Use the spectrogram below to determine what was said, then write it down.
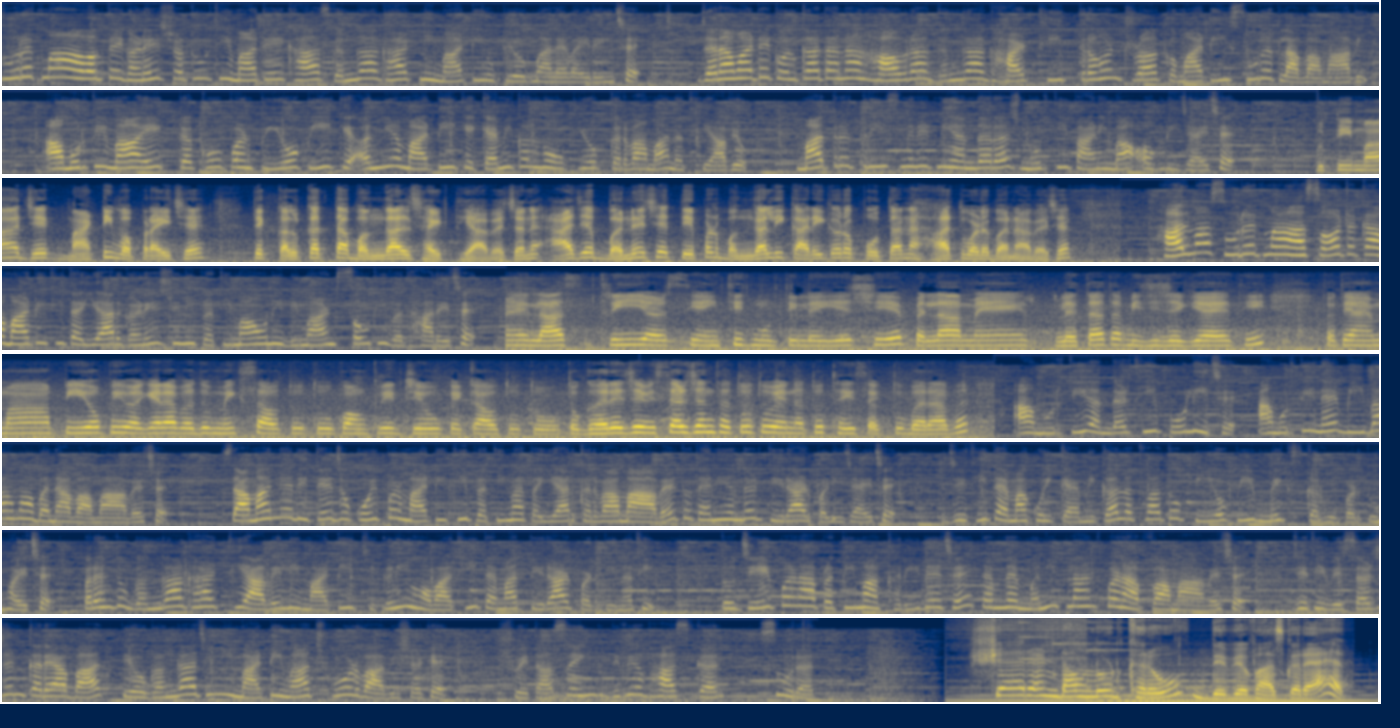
સુરતમાં આ વખતે ગણેશ ચતુર્થી માટે ખાસ ગંગા ઘાટની માટી ઉપયોગમાં લેવાઈ રહી છે. જેના માટે કોલકાતાના હાવરા ગંગા ઘાટથી ત્રણ ટ્રક માટી સુરત લાવવામાં આવી. આ મૂર્તિમાં એક ટકો પણ પીઓપી કે અન્ય માટી કે કેમિકલનો ઉપયોગ કરવામાં નથી આવ્યો. માત્ર ત્રીસ મિનિટની અંદર જ મૂર્તિ પાણીમાં ઓગળી જાય છે. મૂર્તિમાં જે માટી વપરાય છે તે કલકત્તા બંગાળ સાઈડથી આવે છે અને આ જે બને છે તે પણ બંગાળી કારીગરો પોતાના હાથ વડે બનાવે છે. હાલમાં સુરતમાં આ સો ટકા માટીથી તૈયાર ગણેશજીની પ્રતિમાઓની ડિમાન્ડ સૌથી વધારે છે. અમે લાસ્ટ થ્રી યર્સથી અહીંથી જ મૂર્તિ લઈએ છીએ. પહેલાં અમે લેતા હતા બીજી જગ્યાએથી. તો ત્યાં એમાં પીઓપી વગેરે બધું મિક્સ આવતું હતું કોન્ક્રીટ જેવું કંઈક આવતું હતું. તો ઘરે જે વિસર્જન થતું હતું એ નહોતું થઈ શકતું બરાબર? આ મૂર્તિ અંદરથી પોલી છે. આ મૂર્તિને બીબામાં બનાવવામાં આવે છે. સામાન્ય રીતે જો કોઈ પણ માટીથી પ્રતિમા તૈયાર કરવામાં આવે તો તેની અંદર તિરાડ પડી જાય છે. જેથી તેમાં કોઈ કેમિકલ અથવા તો પીઓપી મિક્સ કરવું પડતું હોય છે. પરંતુ ગંગા ઘાટથી આવેલી માટી ચીકણી હોવાથી તેમાં તિરાડ પડતી નથી. તો જે પણ આ પ્રતિમા ખરીદે છે, તેમને મની પ્લાન્ટ પણ આપવામાં આવે છે. જેથી વિસર્જન કર્યા બાદ તેઓ ગંગાજીની માટીમાં છોડ વાવી શકે. Shweta Singh Divya Bhaskar Surat. Share and download કરો દિવ્ય ભાસ્કર એપ.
